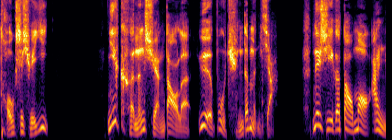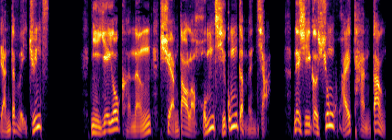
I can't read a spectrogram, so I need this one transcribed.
投师学艺。你可能选到了岳不群的门下，那是一个道貌岸然的伪君子；你也有可能选到了洪七公的门下，那是一个胸怀坦荡、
